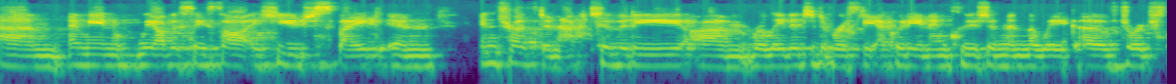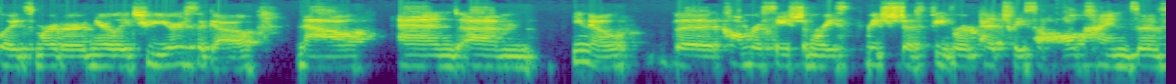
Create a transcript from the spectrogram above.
Um, I mean, we obviously saw a huge spike in interest and activity um, related to diversity, equity, and inclusion in the wake of George Floyd's murder nearly two years ago now. And um, you know, the conversation re- reached a fever pitch. We saw all kinds of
